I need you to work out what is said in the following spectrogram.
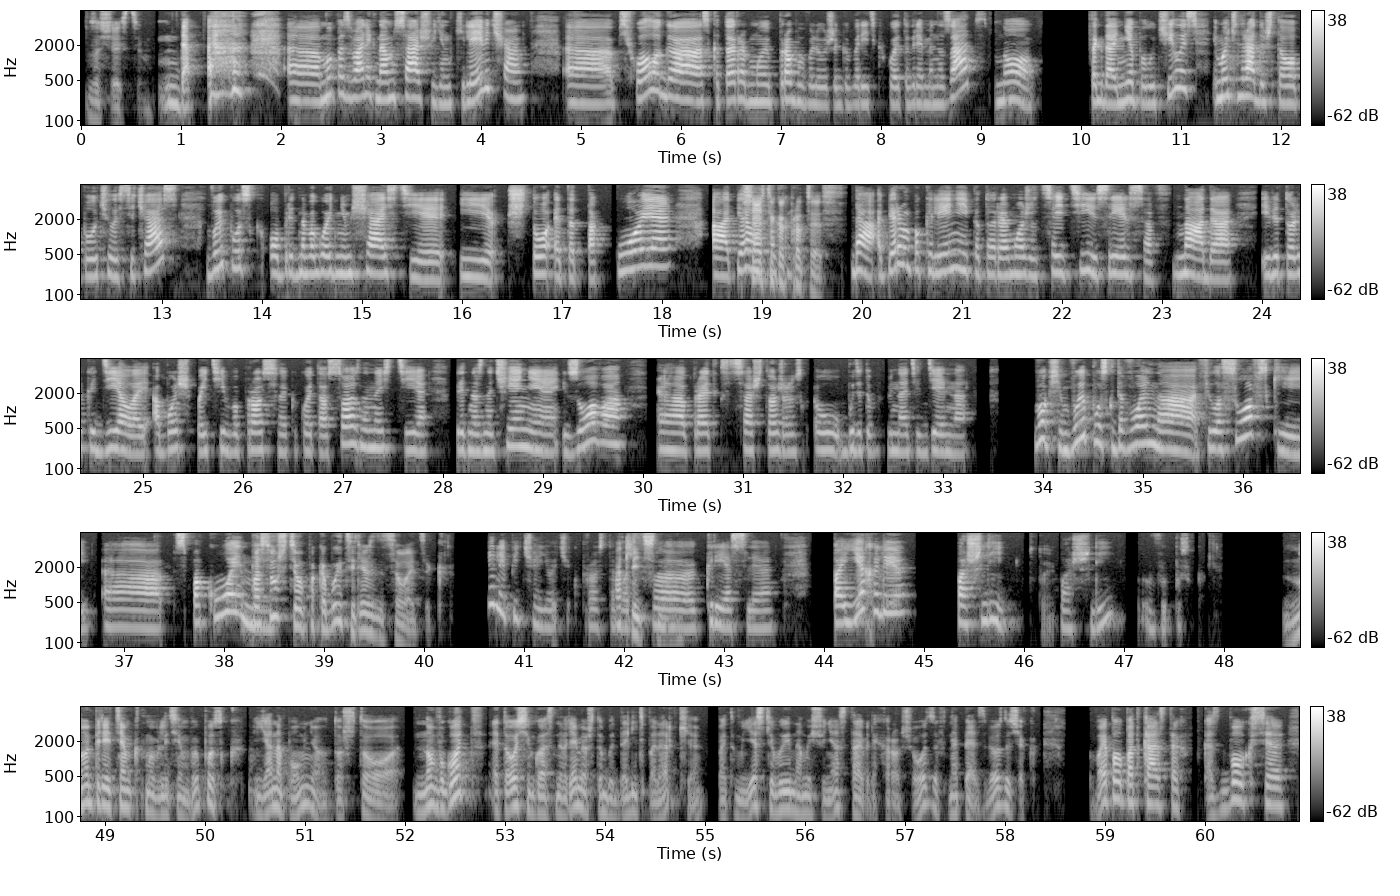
За счастьем. Да. Э, Мы позвали к нам Сашу Янкелевича, э, психолога, с которым мы пробовали уже говорить какое-то время назад, но тогда не получилось. И мы очень рады, что получилось сейчас. Выпуск о предновогоднем счастье и что это такое. О первом Счастье пок- как процесс. Да, о первом поколении, которое может сойти с рельсов «надо» или «только делай», а больше пойти в вопросы какой-то осознанности, предназначения и зова. Э, Про это, кстати, Саша тоже будет упоминать отдельно. В общем, выпуск довольно философский, э, спокойный. Послушайте его, пока будете резать салатик. Или пить чаечек просто вот Отлично. в э, кресле. Поехали, пошли. Стой. Пошли в выпуск. Но перед тем, как мы влетим в выпуск, я напомню то, что Новый год — это очень классное время, чтобы дарить подарки. Поэтому если вы нам еще не оставили хороший отзыв на 5 звездочек в Apple подкастах, в Кастбоксе,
